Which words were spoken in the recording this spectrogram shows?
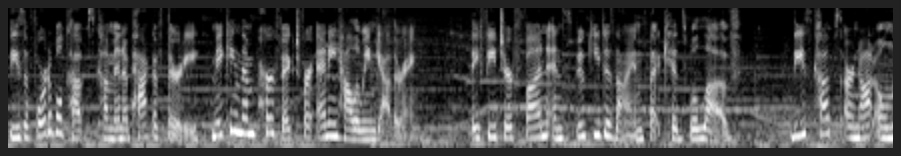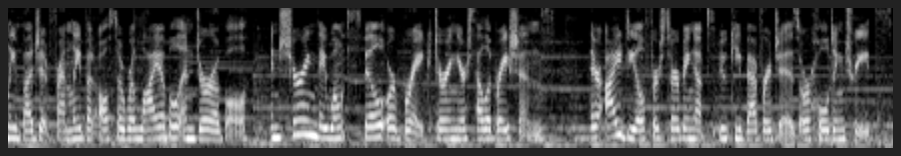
These affordable cups come in a pack of 30, making them perfect for any Halloween gathering. They feature fun and spooky designs that kids will love, these cups are not only budget friendly but also reliable and durable, ensuring they won't spill or break during your celebrations. They're ideal for serving up spooky beverages or holding treats.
